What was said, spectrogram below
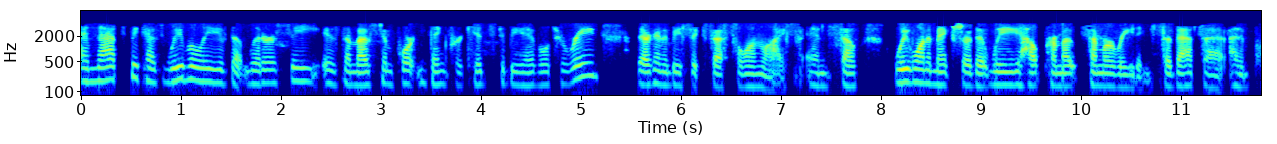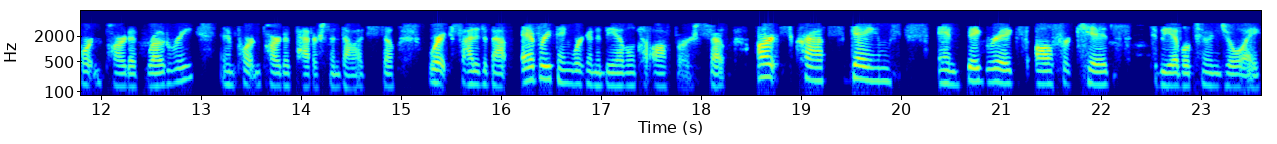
And that's because we believe that literacy is the most important thing for kids to be able to read. They're going to be successful in life. And so we want to make sure that we help promote summer reading. So that's a, an important part of Rotary, an important part of Patterson Dodge. So we're excited about everything we're going to be able to offer. So arts, crafts, games, and big rigs all for kids to be able to enjoy.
